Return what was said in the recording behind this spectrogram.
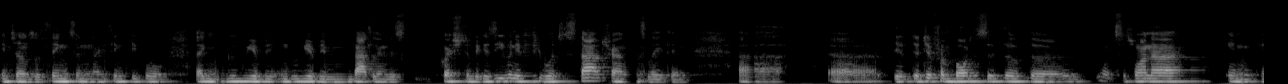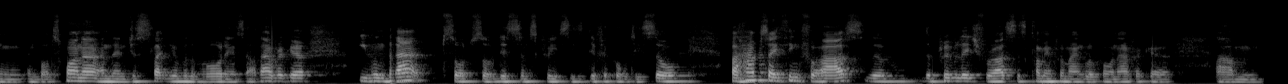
in terms of things. And I think people like Ngugi have been, Ngugi have been battling this question because even if you were to start translating, uh, uh, the, the different borders, of the, the Botswana in, in, in Botswana, and then just slightly over the border in South Africa, even that sort of distance creates these difficulties. So perhaps I think for us, the, the privilege for us is coming from Anglophone Africa um,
